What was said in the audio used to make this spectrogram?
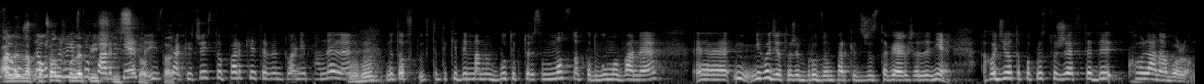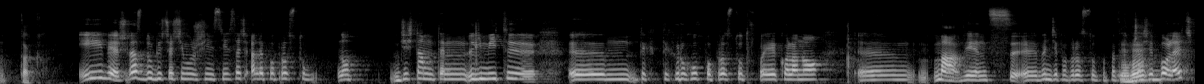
ale, załóż- na początku lepiej parkiet, ślisko. Tak. tak, jeżeli jest to parkiet, ewentualnie panele, Mhm. no to wtedy, kiedy mamy buty, które są mocno podgumowane, e, nie chodzi o to, że brudzą parkiet, że zostawiają ślady, nie. Chodzi o to po prostu, że wtedy kolana bolą. tak. I wiesz, raz, drugi, trzeci może się nic nie stać, ale po prostu no, gdzieś tam ten limit y, ym, tych, tych ruchów po prostu Twoje kolano ym, ma, więc y, będzie po prostu po pewnym Mhm. czasie boleć.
